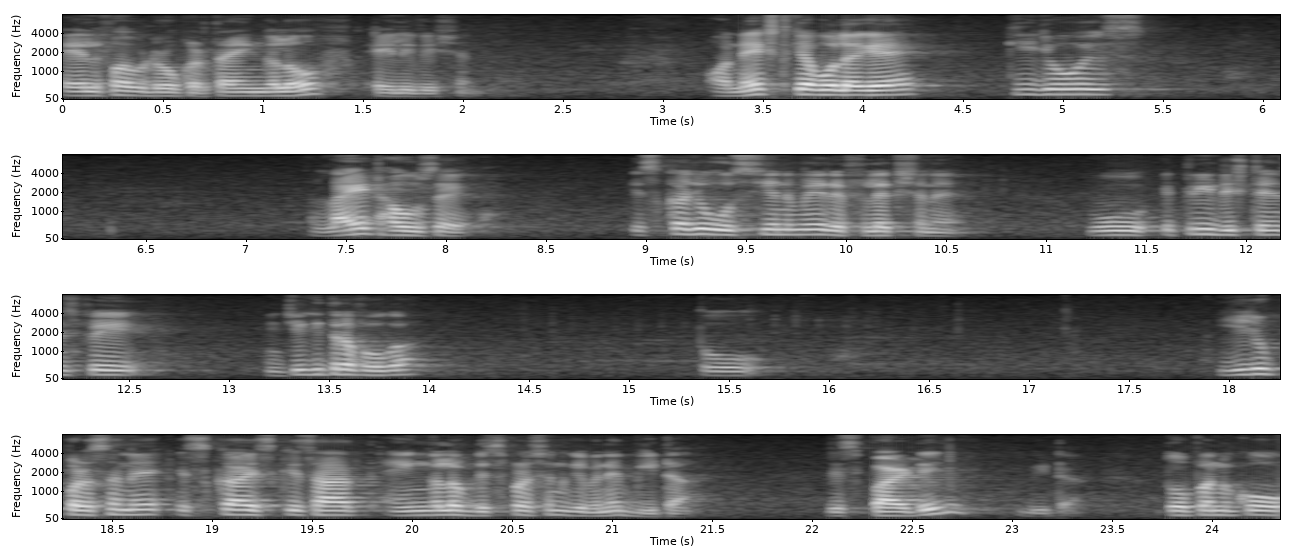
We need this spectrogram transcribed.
एल्फा ड्रॉ करता है एंगल ऑफ़ एलिवेशन और नेक्स्ट क्या बोला गया है कि जो इस लाइट हाउस है, इसका जो ओशियन में रिफ्लेक्शन है, वो इतनी डिस्टेंस पे नीचे की तरफ़ होगा। तो ये जो पर्सन है, इसका इसके साथ एंगल ऑफ़ डिस्पर्शन गिवन है beta, this part is beta. तो अपन को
